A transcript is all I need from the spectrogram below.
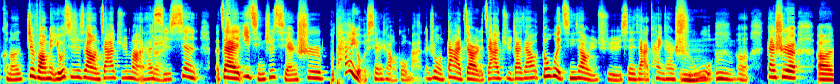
可能这方面，尤其是像家居嘛，它其实现呃在疫情之前是不太有线上购买的这种大件儿的家具，大家都会倾向于去线下看一看实物。嗯嗯，但是呃，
